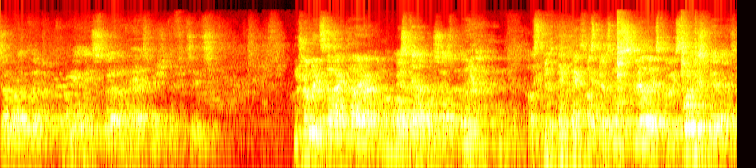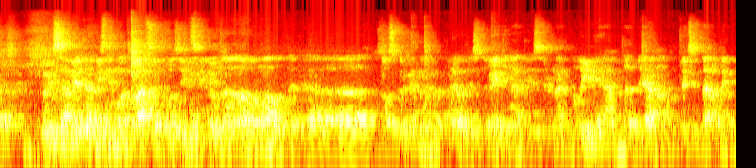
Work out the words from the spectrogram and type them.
saprotu, ka no vienīgs spēlētājs viņš ir deficīts. Nu, šobrīd sanāk tā, jā, ka no Oskarā būs jāspēlē. Oskars mums spēlēs pa visām, Kurš spēlēs? Pa visām vietām, izņemot vārdsvaru pozīciju un labo malu. Tā kā uz Oskaru vienmēr var paļauties un rēķināties, runājot par līnijām, tad, jā, nu, teiksim, tā no, tiem,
